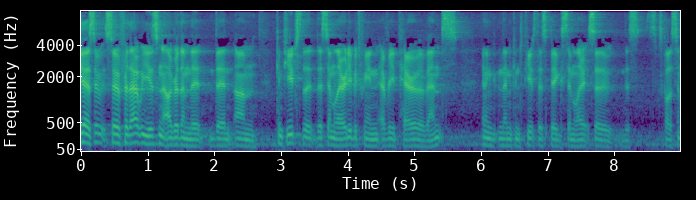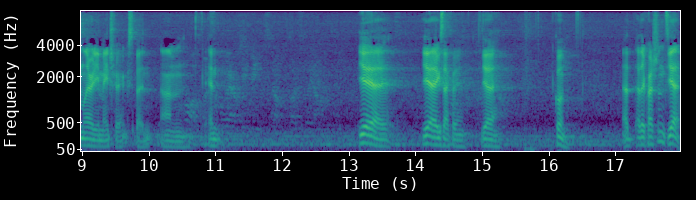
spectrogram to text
Yeah, so, so for that we use an algorithm that, that um, computes the, the similarity between every pair of events and, and then computes this big similarity, so this, it's called a similarity matrix, but, um, and, yeah, yeah, exactly, yeah. Cool. Other questions? Yeah.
